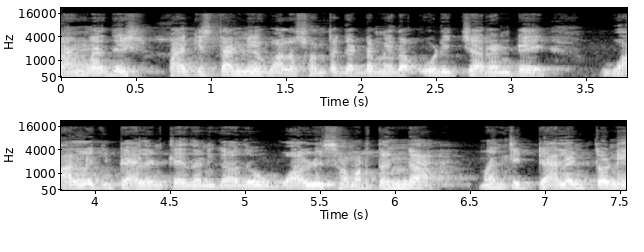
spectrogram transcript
బంగ్లాదేశ్ పాకిస్తాన్ని వాళ్ళ సొంత గడ్డ మీద ఓడించారంటే వాళ్ళకి టాలెంట్ లేదని కాదు వాళ్ళు సమర్థంగా మంచి టాలెంట్తోనే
